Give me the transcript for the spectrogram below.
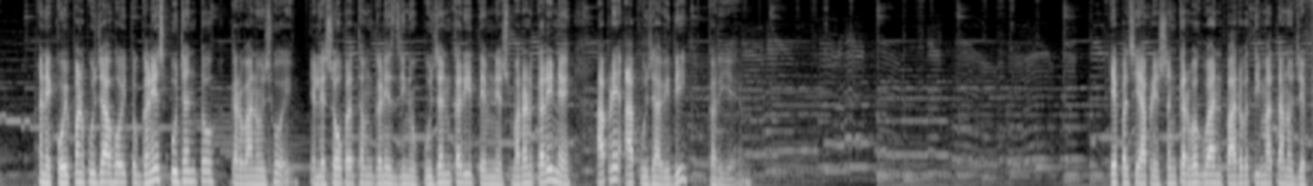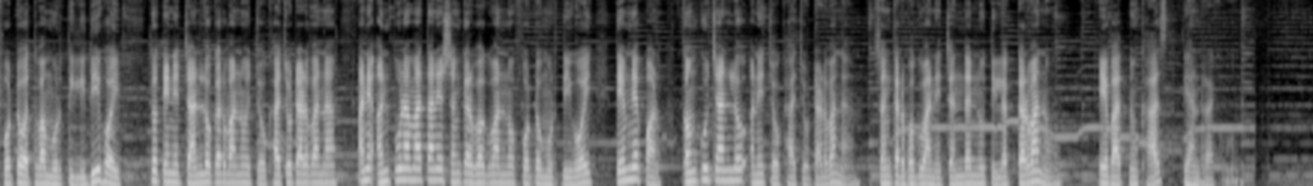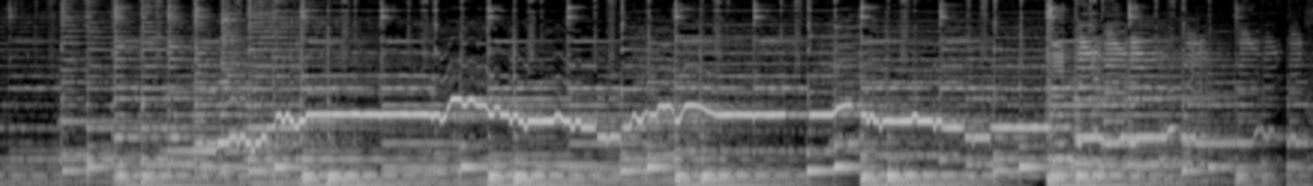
અને કોઈ પણ પૂજા હોય તો ગણેશ પૂજન તો કરવાનું જ હોય. એટલે સૌપ્રથમ ગણેશજીનું પૂજન કરી તેમને સ્મરણ કરીને આપણે આ પૂજા વિધિ કરીએ. એ પછી આપણે શંકર ભગવાન પાર્વતી માતાનો જે ફોટો અથવા મૂર્તિ લીધી હોય તો તેને ચાંદલો કરવાનો, ચોખા ચોંટાડવાના અને અન્નપૂર્ણા માતાને શંકર ભગવાનનો ફોટો મૂર્તિ હોય તેમને પણ કંકુ ચાંદલો અને ચોખા ચોંટાડવાના. શંકર ભગવાને ચંદનનું તિલક કરવાનું એ વાતનું ખાસ ધ્યાન રાખવું.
